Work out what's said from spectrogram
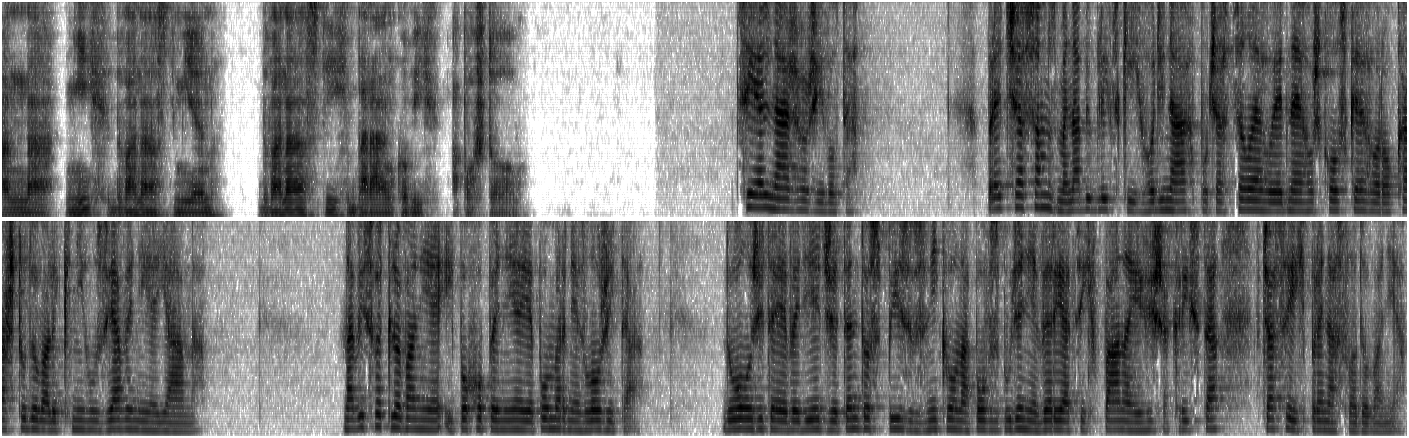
a na nich 12 mien 12 baránkových apoštolov. Cieľ nášho života – pred časom sme na biblických hodinách počas celého jedného školského roka študovali knihu Zjavenie Jána. Na vysvetľovanie i pochopenie je pomerne zložitá. Dôležité je vedieť, že tento spis vznikol na povzbudenie veriacich v pána Ježiša Krista v čase ich prenasledovania.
